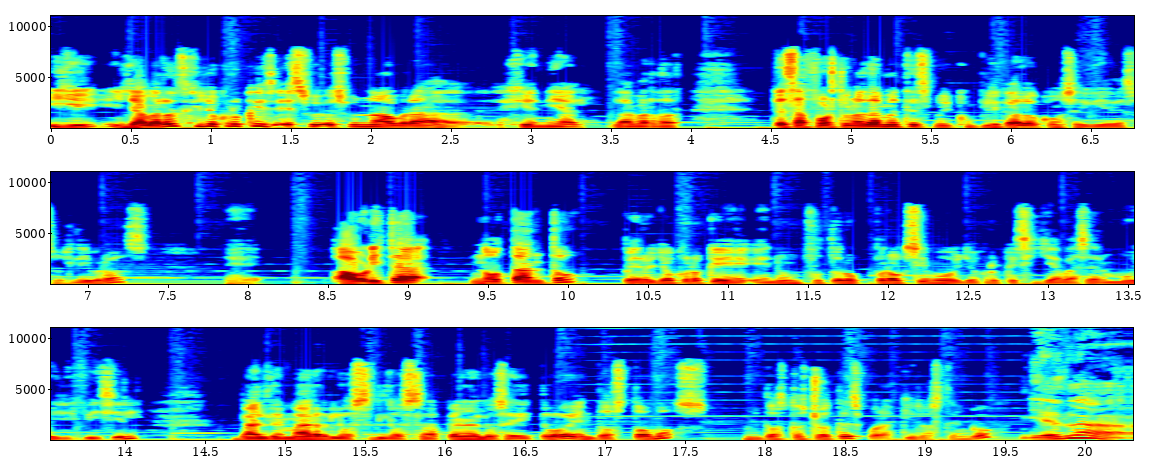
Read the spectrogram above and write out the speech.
y, la verdad es que yo creo que es, es, una obra genial, la verdad. Desafortunadamente es muy complicado conseguir esos libros. Eh, ahorita no tanto, pero yo creo que en un futuro próximo yo creo que sí ya va a ser muy difícil. Valdemar los, los apenas los editó en dos tomos, en dos tochotes, por aquí los tengo. Y es la...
